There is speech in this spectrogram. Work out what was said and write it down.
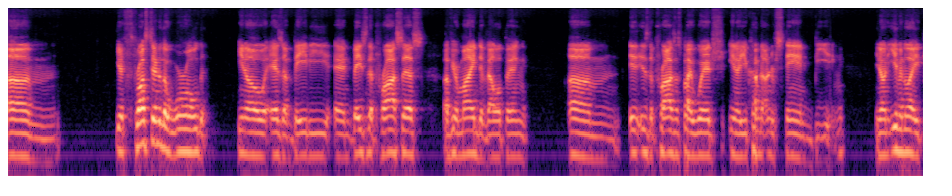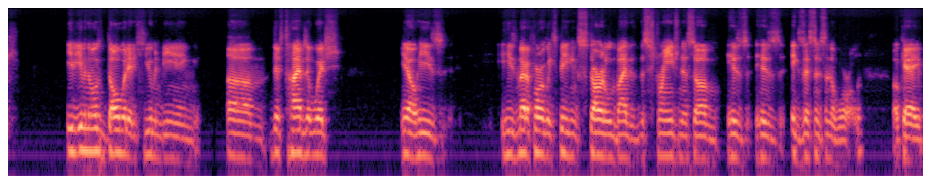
um, you're thrust into the world, you know, as a baby, and basically the process of your mind developing um is, the process by which you know you come to understand being you know and even like even the most dull-witted human being um, there's times at which, you know, he's he's metaphorically speaking startled by the, the strangeness of his his existence in the world. Okay,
